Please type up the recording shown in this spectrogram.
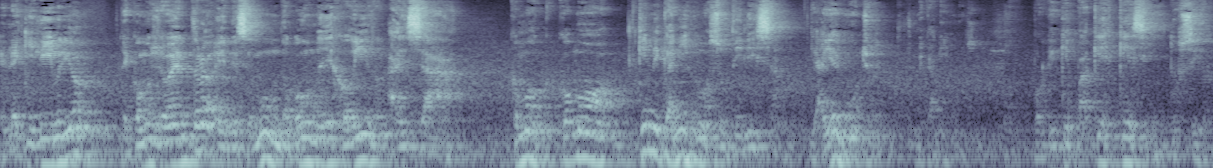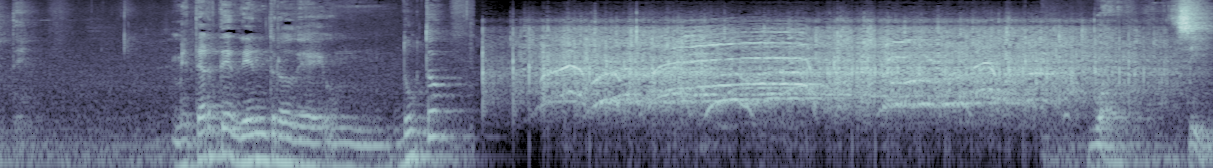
El equilibrio de cómo yo entro en ese mundo, cómo me dejo ir a esa... Cómo, cómo, ¿Qué mecanismos se utilizan? Y ahí hay muchos mecanismos. Porque ¿qué, qué, es- qué es inducirte? Meterte dentro de un ducto. Bueno, sí.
